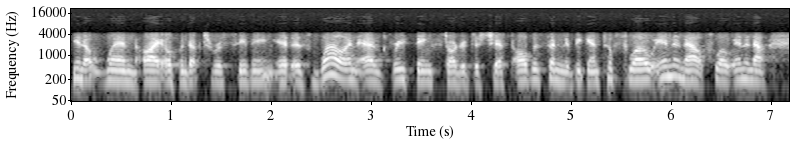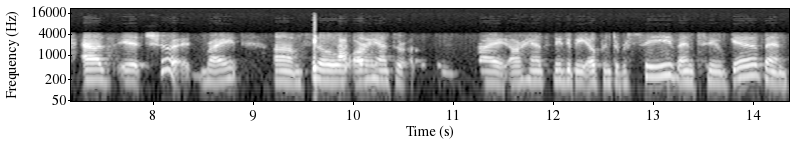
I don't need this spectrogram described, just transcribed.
you know when i opened up to receiving it as well and everything started to shift. All of a sudden it began to flow in and out flow in and out as it should right? Um so exactly. our hands are open right our hands need to be open to receive and to give and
